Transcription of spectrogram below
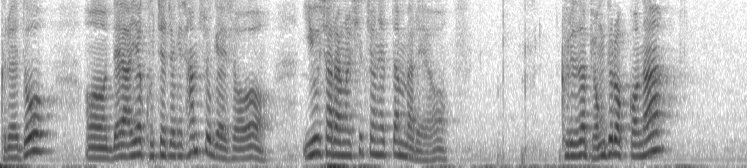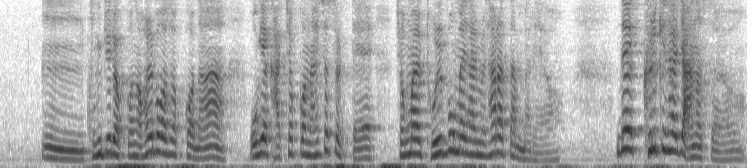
그래도 어 내 아이의 구체적인 삶 속에서 이웃 사랑을 실천했단 말이에요. 그래서 병들었거나 음, 굶주렸거나 헐벗었거나 옥에 갇혔거나 했었을 때 정말 돌봄의 삶을 살았단 말이에요. 근데 그렇게 살지 않았어요.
